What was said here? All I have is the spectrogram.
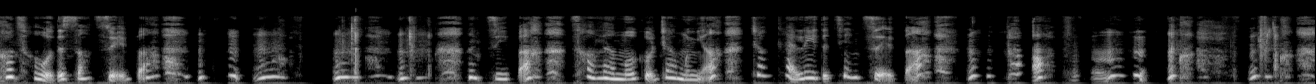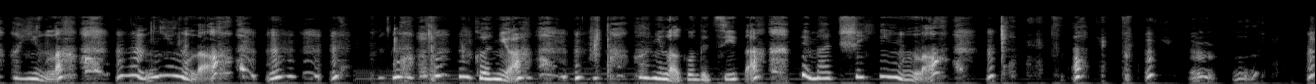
好操我的骚嘴巴！嗯嗯。嗯嗯，鸡巴操烂魔狗丈母娘张凯丽的贱嘴巴，嗯啊嗯嗯嗯，硬了，嗯硬了，嗯嗯嗯，乖女儿，你老公的鸡巴被妈吃硬了，嗯啊嗯嗯嗯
